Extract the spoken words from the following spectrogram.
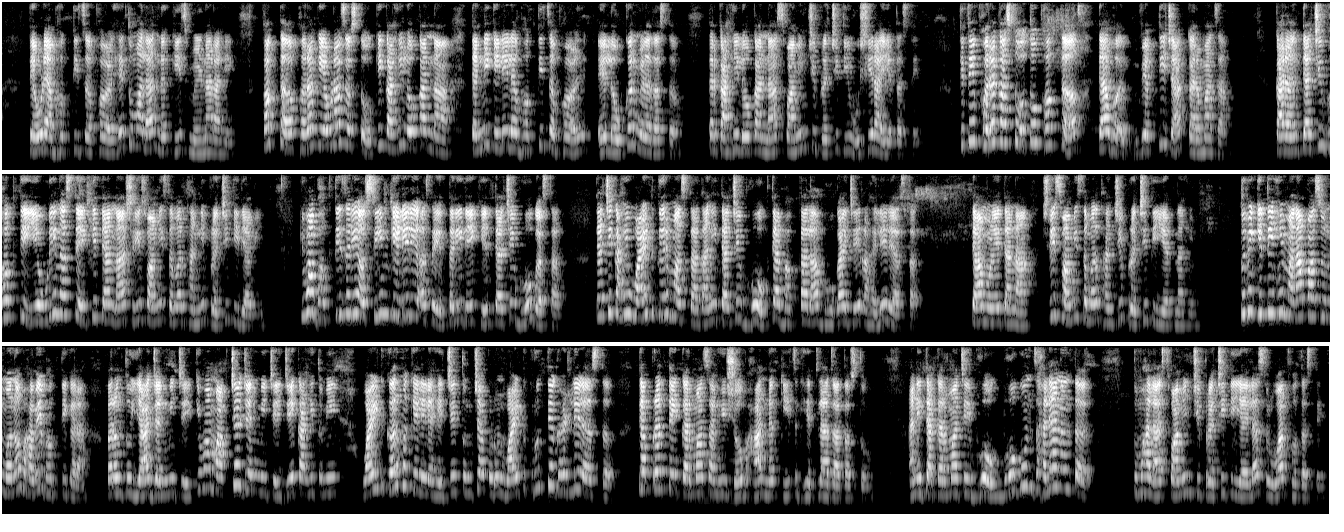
तेवढ्या भक्तीचं फळ हे तुम्हाला नक्कीच मिळणार आहे. फक्त फरक एवढाच असतो की काही लोकांना त्यांनी केलेलं भक्तीचं फळ हे लवकर मिळत असतं. तर काही लोकांना स्वामींची प्रचिती उशिरा येत असते. तिथे फरक असतो तो फक्त त्या व्यक्तीच्या कर्माचा. कारण त्याची भक्ती एवढी नसते की त्यांना श्री स्वामी समर्थांनी प्रचिती द्यावी. किंवा भक्ती जरी असीम केलेली असेल तरी देखील त्याचे भोग असतात. त्याची काही वाईट कर्म असतात आणि त्याचे भोग त्या भक्ताला भोगायचे राहिलेले असतात. त्यामुळे त्यांना श्री स्वामी समर्थांची प्रचिती येत नाही. तुम्ही कितीही मनापासून मनोभावे भक्ती करा परंतु या जन्मीचे किंवा मागच्या जन्मीचे जे काही तुम्ही वाईट कर्म केलेले आहेत जे तुमच्याकडून वाईट कृत्य घडलेलं असतं त्या प्रत्येक कर्माचा हिशोब हा नक्कीच घेतला जात असतो. आणि त्या कर्माचे भोग भोगून झाल्यानंतर तुम्हाला स्वामींची प्रचिती यायला सुरुवात होत असते.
